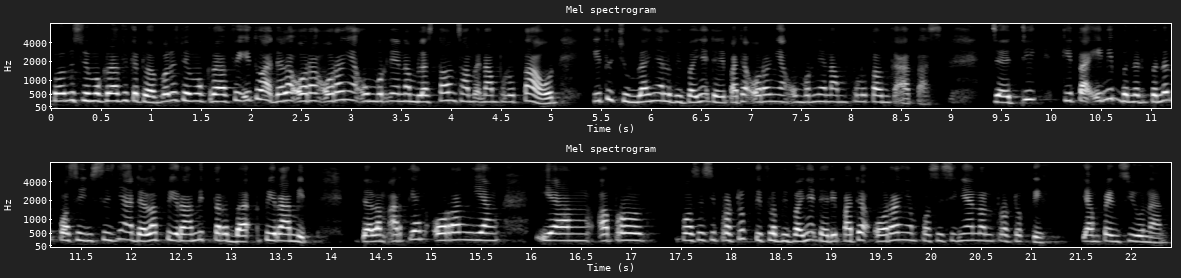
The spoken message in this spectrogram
bonus demografi kedua, bonus demografi itu adalah orang-orang yang umurnya 16 tahun sampai 60 tahun, itu jumlahnya lebih banyak daripada orang yang umurnya 60 tahun ke atas. Jadi kita ini benar-benar posisinya adalah piramid terba piramid. Dalam artian orang yang yang uh, pro- posisi produktif lebih banyak daripada orang yang posisinya non produktif yang pensiunan.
